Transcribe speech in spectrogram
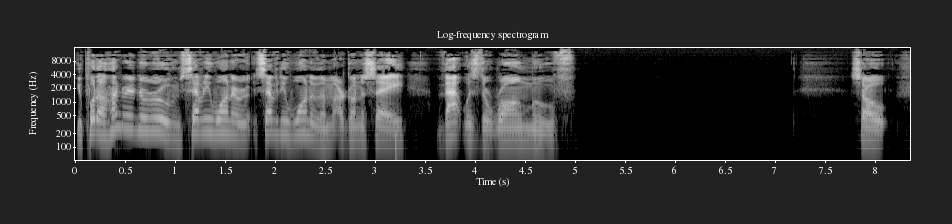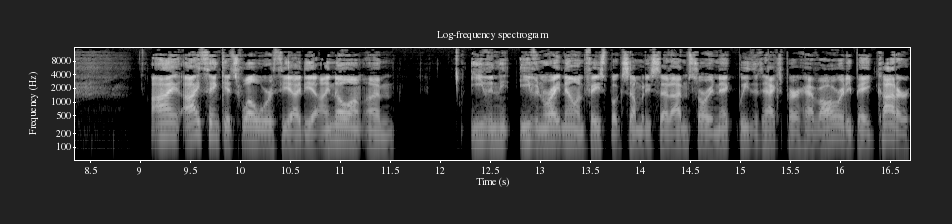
you put 100 in a room, 71 or 71 of them are going to say that was the wrong move. So I I think it's well worth the idea. I know I'm, I'm even even right now on Facebook somebody said, "I'm sorry, Nick, we the taxpayer have already paid Khadr,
